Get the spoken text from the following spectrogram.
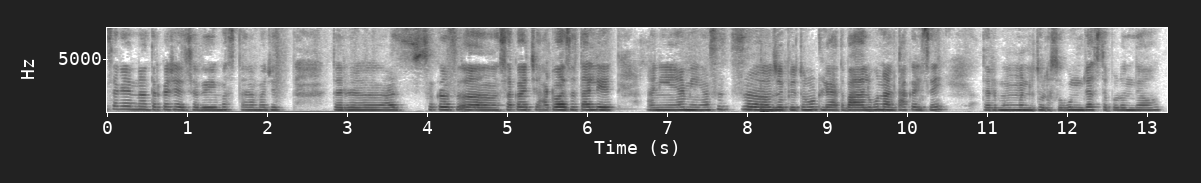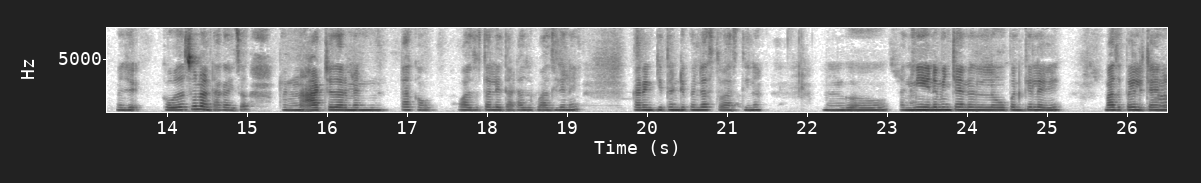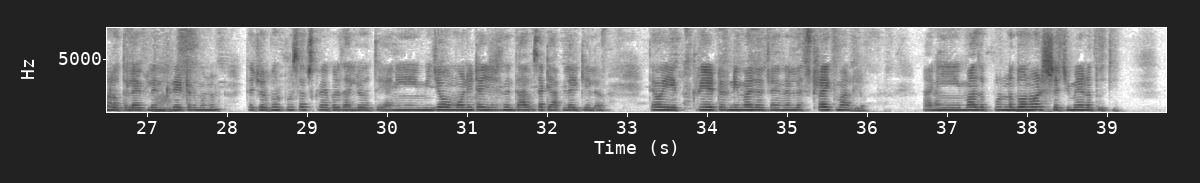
सगळ्यांना तर कसे आहेत? सगळे मस्त ना मजेत. तर आज सकाळ सकाळचे आठ वाजत आले आहेत आणि आम्ही असंच झोपेतून उठले आता बाळाला उन्हाला टाकायचं आहे तर मग म्हणलं थोडंसं ऊन जास्त पडून द्यावं. म्हणजे कवळच उन्हाळा टाकायचं. पण आठच्या दरम्यान टाकावं. वाजत आले तर आठ अजून वाजले नाही. कारण की थंडी पण जास्त वाजते ना. मग आणि मी नवीन चॅनल ओपन केलं आहे माझं पहिलं चॅनल होतं लाईफलाईन क्रिएटर म्हणून. त्याच्यावर भरपूर सबस्क्रायबर झाले होते आणि मी जेव्हा मॉनिटायझेशन त्यासाठी अप्लाय केलं तेव्हा एक क्रिएटरनी माझ्या चॅनलला स्ट्राईक मारलं. आणि माझं पूर्ण दोन वर्षाची मेहनत होती.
